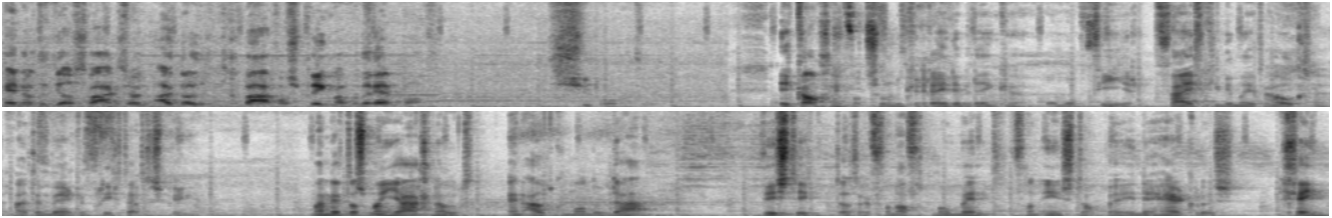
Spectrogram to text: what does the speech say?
En dan doet hij als het ware zo'n uitnodigend gebaar van spring maar van de rem af. Super. Ik kan geen fatsoenlijke reden bedenken om op 4, 5 kilometer hoogte uit een werkend vliegtuig te springen. Maar net als mijn jaargenoot en oud-commando Daan, wist ik dat er vanaf het moment van instappen in de Hercules geen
